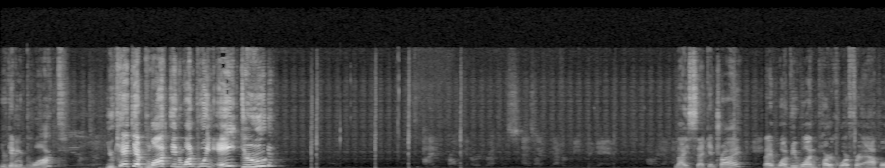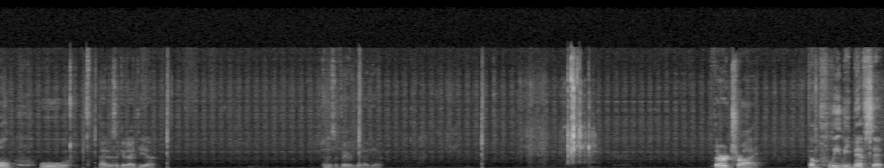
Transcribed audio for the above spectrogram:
You're getting blocked? You can't get blocked in 1.8, dude! Nice second try. And I 1v1 parkour for Apple. Ooh, that is a good idea. That is a very good idea. Third try. Completely biffs it.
